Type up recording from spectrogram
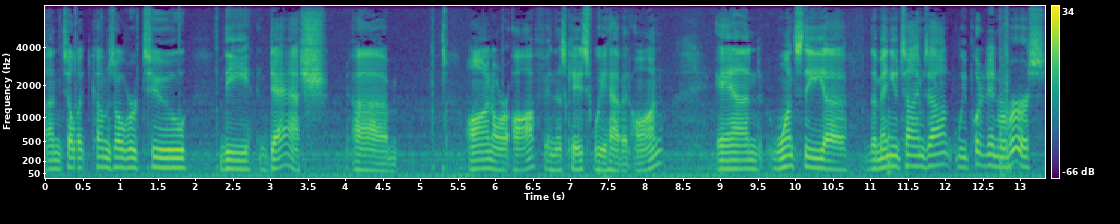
until it comes over to the dash um, on or off. In this case, we have it on. And once the uh, the menu times out, we put it in reverse,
